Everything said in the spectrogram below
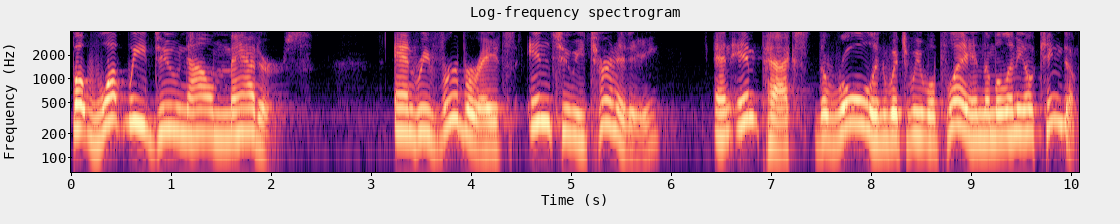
But what we do now matters and reverberates into eternity and impacts the role in which we will play in the millennial kingdom.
